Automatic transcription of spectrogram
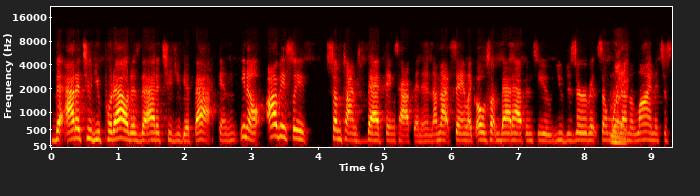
the attitude you put out is the attitude you get back. And, you know, obviously sometimes bad things happen. And I'm not saying like, oh, something bad happens to you, you deserve it somewhere right. down the line. It's just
